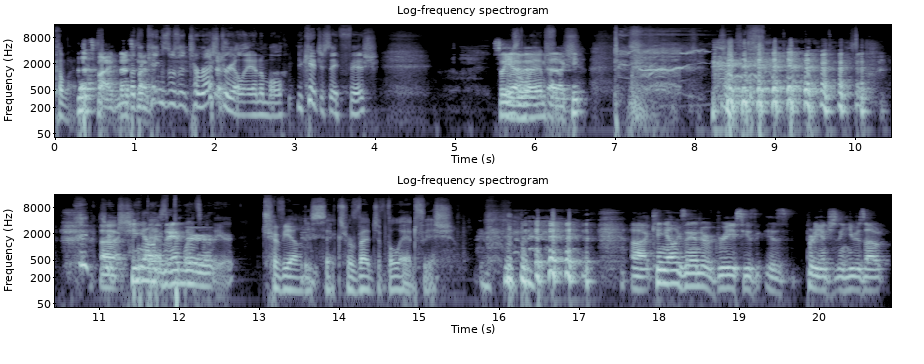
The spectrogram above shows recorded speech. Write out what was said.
Come on. That's fine. That's fine. but fine. the Kings was a terrestrial animal. You can't just say fish. So yeah, the, uh. King, uh, King Alexander. Triviality six, Revenge of the Landfish. uh, King Alexander of Greece. He's is pretty interesting. He was out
